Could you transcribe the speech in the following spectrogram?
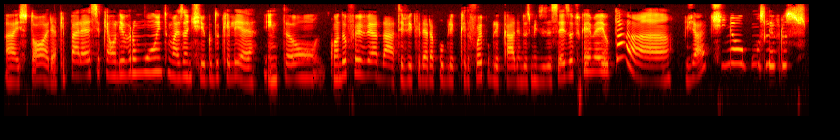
a história, que parece que é um livro muito mais antigo do que ele é. Então, quando eu fui ver a data e vi que ele era public... que ele foi publicado em 2016, eu fiquei meio, tá, já tinha alguns livros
